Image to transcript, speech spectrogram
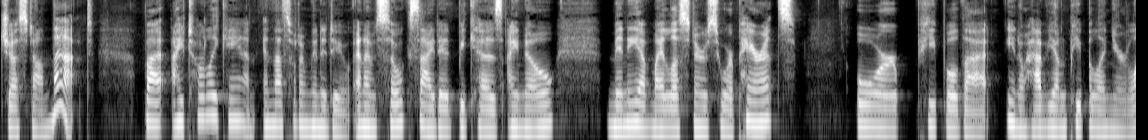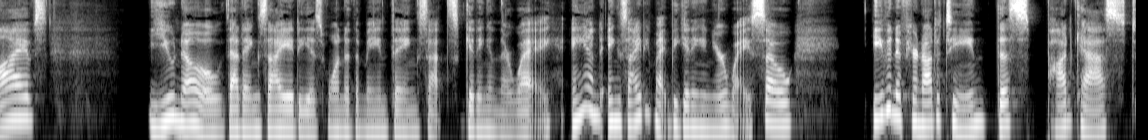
just on that? But I totally can. And that's what I'm going to do. And I'm so excited because I know many of my listeners who are parents or people that, you know, have young people in your lives, you know that anxiety is one of the main things that's getting in their way. And anxiety might be getting in your way. So even if you're not a teen, this podcast,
